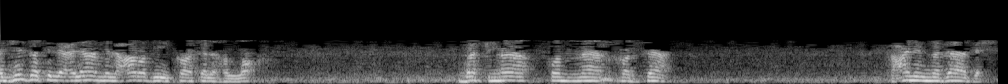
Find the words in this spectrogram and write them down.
أجهزة الإعلام العربي قاتلها الله. بكماء صماء خرساء. عن المذابح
